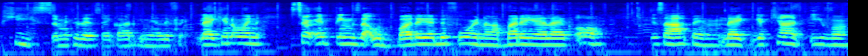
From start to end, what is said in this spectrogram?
peace so me tell you say God give me a different like you know when certain things that would bother you before now bother you like oh this happened like you can't even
